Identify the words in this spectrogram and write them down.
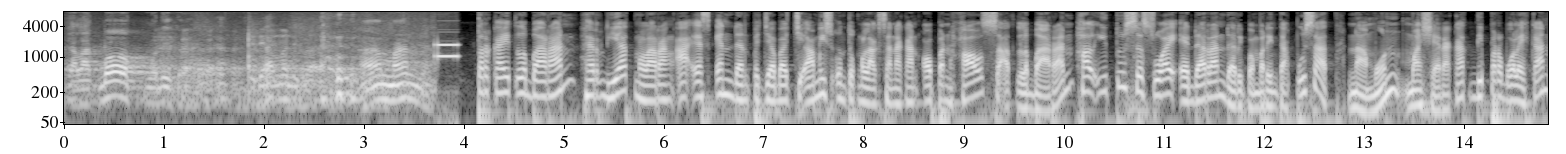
kalakbok mudik. Jadi aman nih Pak. Aman. Terkait Lebaran, Herdiat melarang ASN dan pejabat Ciamis untuk melaksanakan open house saat Lebaran. Hal itu sesuai edaran dari pemerintah pusat. Namun, masyarakat diperbolehkan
